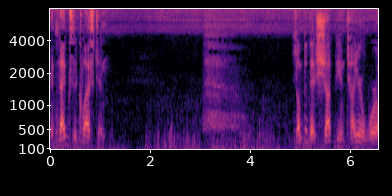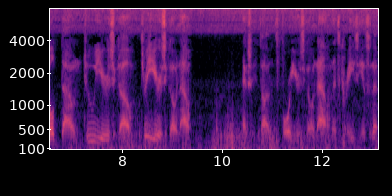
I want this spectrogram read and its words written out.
it begs the question Something that shut the entire world down two years ago, three years ago now. Actually, I thought it was four years ago now. That's crazy, isn't it?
